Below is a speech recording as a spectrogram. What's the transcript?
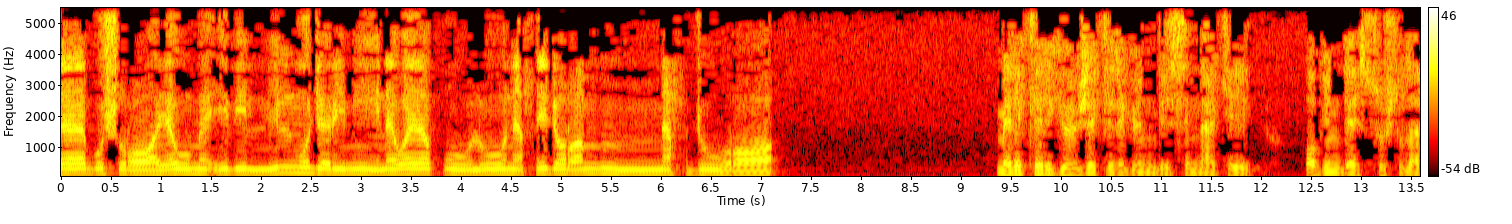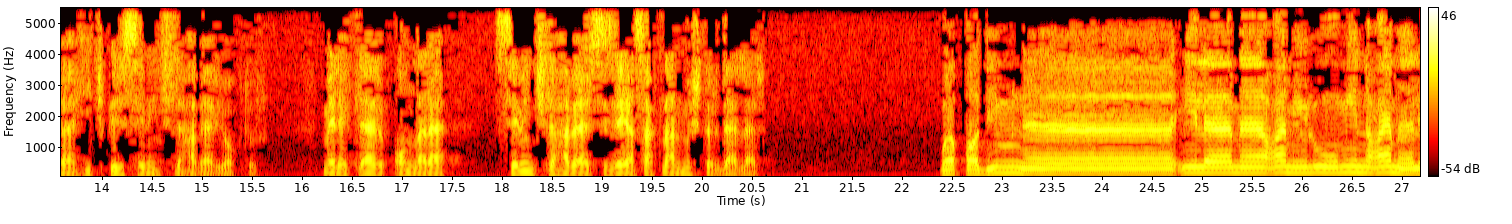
لَا بُشْرَى يَوْمَئِذٍ لِلْمُجْرِمِينَ وَيَقُولُونَ حِجْرًا مَحْجُورًا Melekleri görecekleri gün bilsinler ki, o günde suçlulara hiçbir sevinçli haber yoktur. Melekler onlara, sevinçli haber size yasaklanmıştır derler. وَقَدِمْنَا إِلَى مَا عَمِلُوا مِنْ عَمَلٍ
